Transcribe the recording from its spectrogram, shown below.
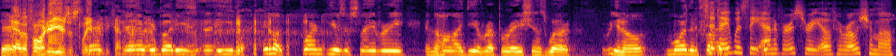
That Yeah, but 400 years of slavery, they that one. everybody's uh, evil. hey, look, 400 years of slavery and the whole idea of reparations, where you know more than five. Today was the anniversary of Hiroshima,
